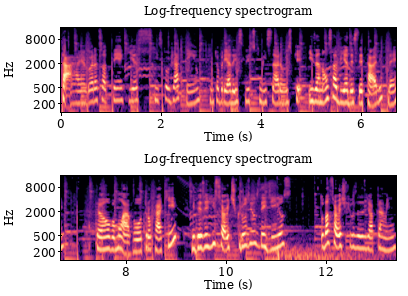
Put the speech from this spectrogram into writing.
Tá, agora só tem aqui as skins que eu já tenho. Muito obrigada a inscritos que me ensinaram isso, porque Isa não sabia desse detalhe, né? Então, vamos lá, vou trocar aqui. Me desejem sorte, cruzem os dedinhos. Toda sorte que você desejar pra mim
